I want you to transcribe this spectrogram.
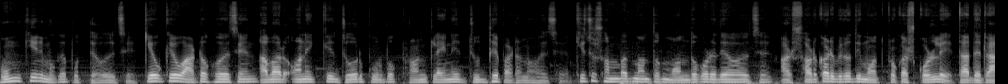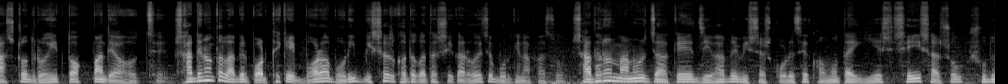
হুমকির মুখে পড়তে হয়েছে। কেউ কেউ আটক হয়েছেন, আবার অনেককে জোরপূর্বক ফ্রন্ট লাইনে যুদ্ধে পাঠানো হয়েছে। কিছু সংবাদ মাধ্যম বন্ধ করে দেওয়া হয়েছে, আর সরকার বিরোধী মত প্রকাশ করলে তাদের রাষ্ট্রদ্রোহী তকমা দেওয়া হচ্ছে। স্বাধীনতা লাভের পর থেকেই বরাবরই বিশ্বাসঘাতকতার শিকার হয়েছে বুর্কিনা ফাসো। সাধারণ মানুষ যাকে যেভাবে বিশ্বাস করেছে, ক্ষমতায় গিয়ে সেই শাসক শুধু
